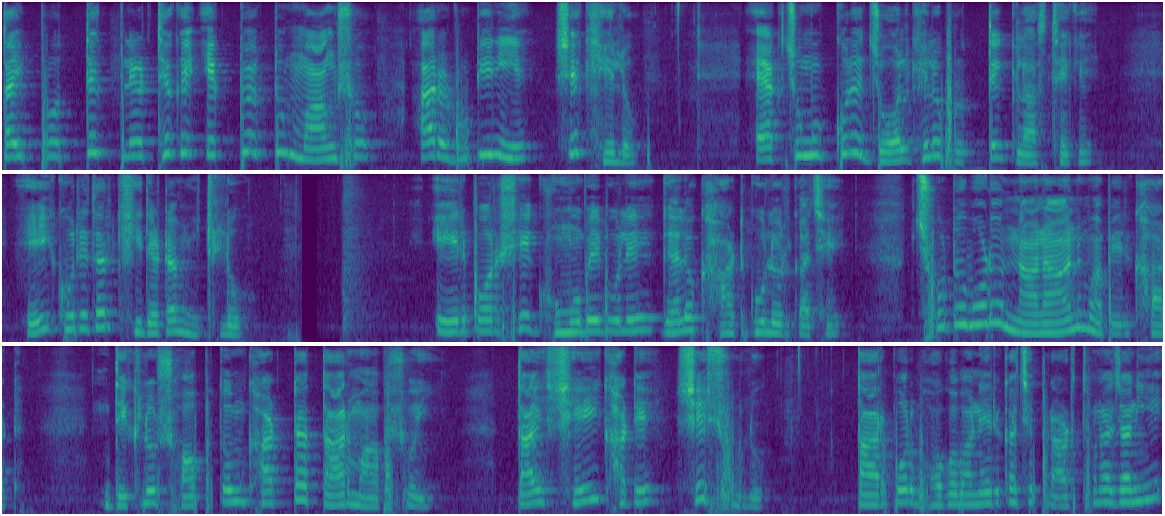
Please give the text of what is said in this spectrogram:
তাই প্রত্যেক প্লেট থেকে একটু একটু মাংস আর রুটি নিয়ে সে খেলো। এক চুমুক করে জল খেলো প্রত্যেক গ্লাস থেকে। এই করে তার খিদেটা মিটল। এরপর সে ঘুমোবে বলে গেল খাটগুলোর কাছে। ছোট বড় নানান মাপের খাট। দেখল সপ্তম খাটটা তার মাপসই। তাই সেই খাটে সে শুল। তারপর ভগবানের কাছে প্রার্থনা জানিয়ে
